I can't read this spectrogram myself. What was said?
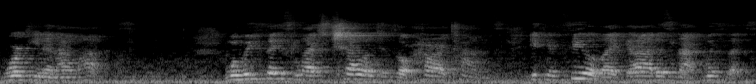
working in our lives. When we face life's challenges or hard times, it can feel like God is not with us,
